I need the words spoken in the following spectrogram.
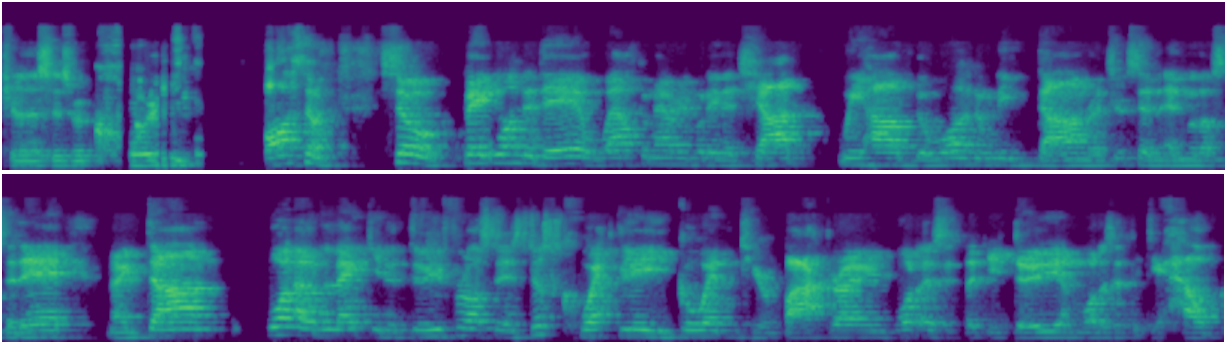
sure this is recording. Awesome. So, big one today. Welcome everybody to chat. We have the one and only Dan Richardson in with us today. Now, Dan, what I would like you to do for us is just quickly go into your background. What is it that you do, and what is it that you help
